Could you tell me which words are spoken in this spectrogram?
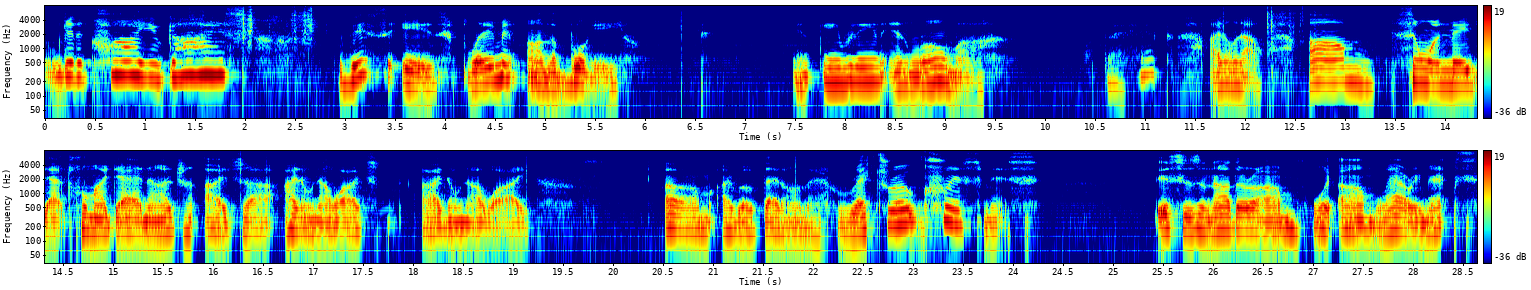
I'm gonna cry, you guys. This is Blame It on the Boogie. An Evening in Roma. What the heck? I don't know. Um, someone made that for my dad, and I, I, uh, I don't know why. I don't know why. Um, I wrote that on there. Retro Christmas. This is another um, um, Larry mix.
